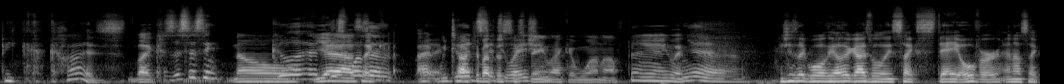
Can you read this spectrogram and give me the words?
"Because like." Because this isn't. No. good. Yeah, This I was wasn't like, I, a we talked about this as situation. being like a one-off thing. Like, Yeah. And she's like, well, the other guys will at least like stay over. And I was like,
